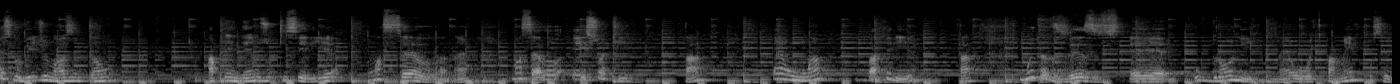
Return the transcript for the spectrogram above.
começo do vídeo nós então aprendemos o que seria uma célula, né? Uma célula é isso aqui, tá? É uma bateria, tá? Muitas vezes é, o drone, né, o equipamento que, você,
